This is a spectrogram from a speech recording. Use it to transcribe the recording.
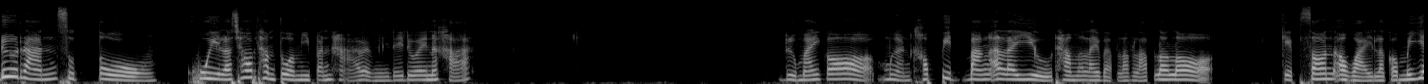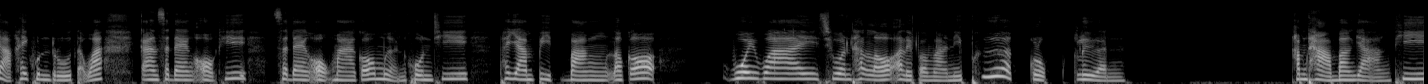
ดื้อรั้นสุดโต่งคุยแล้วชอบทำตัวมีปัญหาแบบนี้ได้ด้วยนะคะ หรือไม่ก็เหมือนเขาปิดบังอะไรอยู่ทำอะไรแบบลับๆล่อๆ เก็บซ่อนเอาไว้ แล้วก็ไม่อยากให้คุณรู้ แต่ว่าการแสดงออกที่แสดงออกมาก็เหมือนคนที่พยายามปิดบัง แล้วก็โวยวายชวนทะเลาะอะไรประมาณนี้เพื่อกลบเกลื่อนคำถามบางอย่างที่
